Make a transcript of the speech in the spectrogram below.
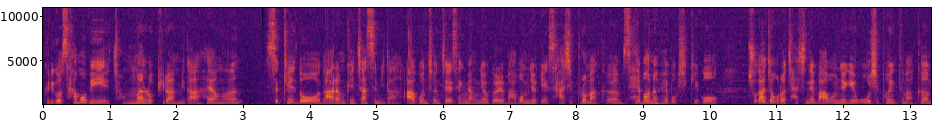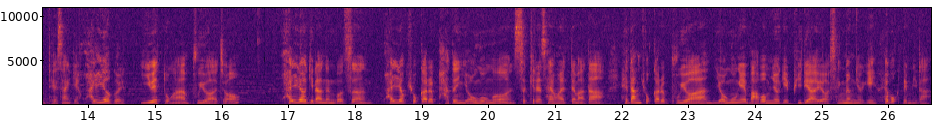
그리고 3업이 정말로 필요합니다 하영은 스킬도 나름 괜찮습니다. 아군 전체 생명력을 마법력의 40%만큼 3번을 회복시키고 추가적으로 자신의 마법력의 50%만큼 대상에게 활력을 2회 동안 부여하죠. 활력이라는 것은 활력 효과를 받은 영웅은 스킬을 사용할 때마다 해당 효과를 부여한 영웅의 마법력에 비례하여 생명력이 회복됩니다.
